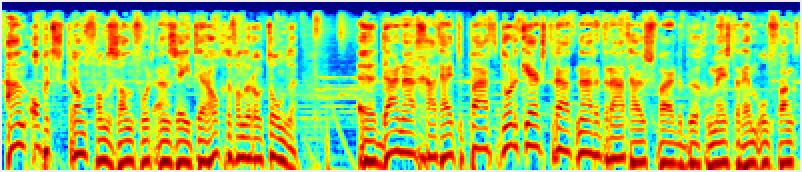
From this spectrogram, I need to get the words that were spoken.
aan op het strand van Zandvoort aan Zee... ter hoogte van de rotonde. Uh, daarna gaat hij te paard door de Kerkstraat naar het raadhuis... waar de burgemeester hem ontvangt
